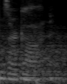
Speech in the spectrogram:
friends are gone.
